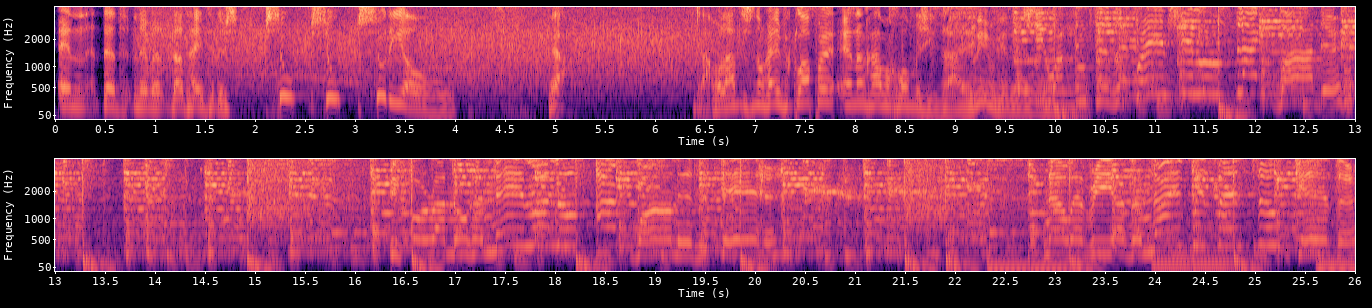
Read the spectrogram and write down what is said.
En dat nummer dat heette dus Sou Sou Studio. Ja. Nou, we laten ze nog even klappen en dan gaan we gewoon muziek draaien. She walked into the frame, she moved like water. Before I knew her name, I knew I wanted her there. Now every other night we spend together.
